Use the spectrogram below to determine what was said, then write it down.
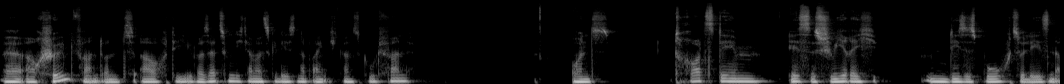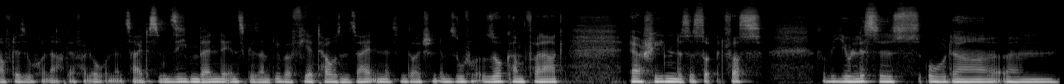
äh, auch schön fand und auch die Übersetzung, die ich damals gelesen habe, eigentlich ganz gut fand. Und trotzdem ist es schwierig, dieses Buch zu lesen auf der Suche nach der verlorenen Zeit. Es sind sieben Bände, insgesamt über 4000 Seiten. Ist in Deutschland im Surkamp Verlag erschienen. Das ist so etwas so wie Ulysses oder ähm,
